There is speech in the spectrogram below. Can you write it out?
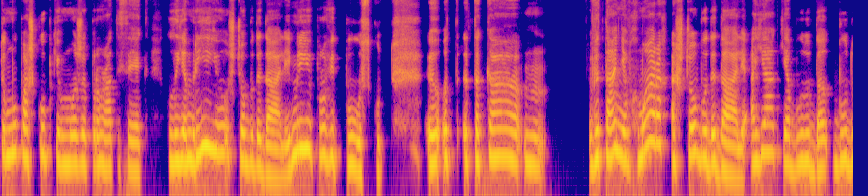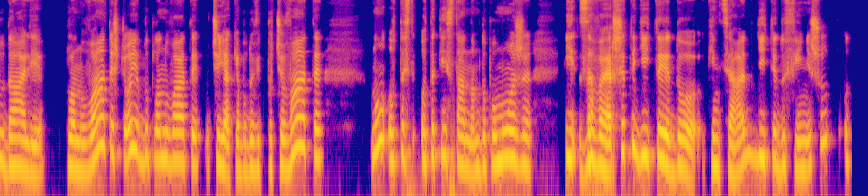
тому паш кубків може програтися як коли я мрію, що буде далі. Мрію про відпустку. Е, От е, така витання в хмарах, а що буде далі? А як я буду, буду далі планувати, що я буду планувати, чи як я буду відпочивати? Ну, от, ось- отакий стан нам допоможе і завершити, дійти до кінця, дійти до фінішу от,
